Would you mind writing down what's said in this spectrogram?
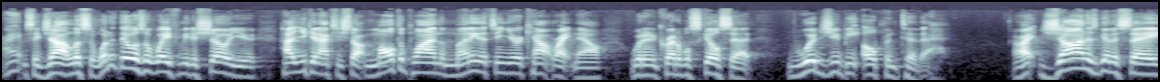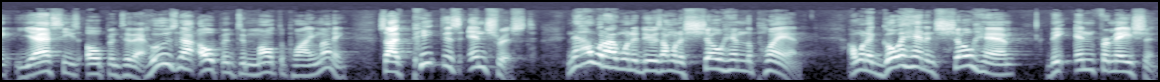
Right? And say, John, listen, what if there was a way for me to show you how you can actually start multiplying the money that's in your account right now with an incredible skill set? Would you be open to that? All right. John is going to say, yes, he's open to that. Who's not open to multiplying money? So I've piqued his interest. Now, what I want to do is I want to show him the plan. I want to go ahead and show him the information.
